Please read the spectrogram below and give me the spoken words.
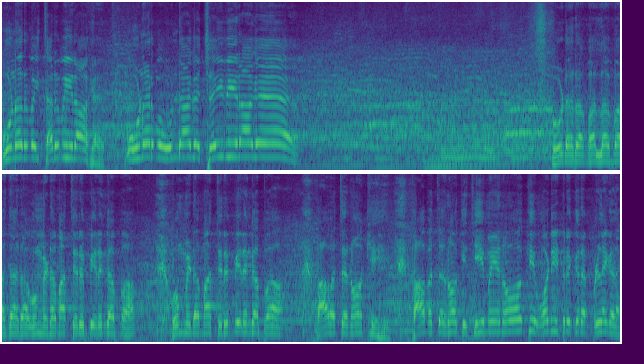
உணர்வை தருவீராக. உணர்வு உண்டாக செய்வீராக. உடர பலபதர உம்மிடமா திருப்பி இருங்கப்பா உம்மிடமா திருப்பி இருங்கப்பா பாவத்தை நோக்கி பாவத்தை நோக்கி தீமையை நோக்கி ஓடிட்டு இருக்கிற பிள்ளைகளை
